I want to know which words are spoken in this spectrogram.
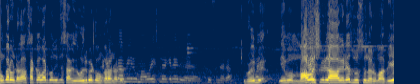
వంకర ఉంటుందా? సక్క పట్టుకొని చూసి వదిలిపెడితే వంకర అన్నట్టు. చూస్తున్నారా? ఇప్పుడు మేము మావోయిస్టులు లాగానే చూస్తున్నారు. మాకు ఏ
